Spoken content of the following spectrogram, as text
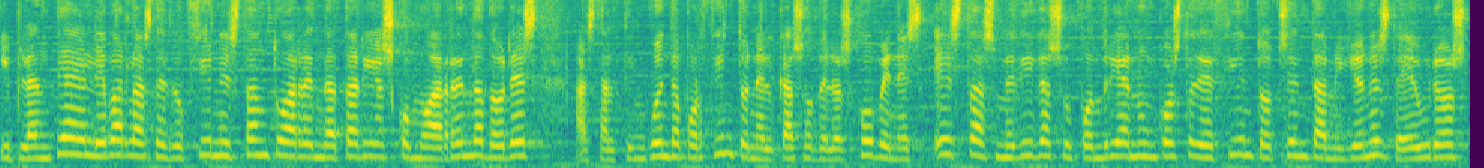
y plantea elevar las deducciones tanto a arrendatarios como a arrendadores hasta el 50% en el caso de los jóvenes. Estas medidas supondrían un coste de 180 millones de euros,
